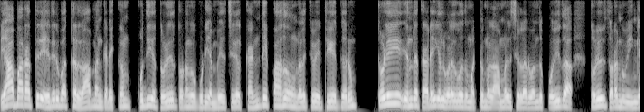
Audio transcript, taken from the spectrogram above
வியாபாரத்தில் எதிர்பார்த்த லாபம் கிடைக்கும் புதிய தொழில் தொடங்கக்கூடிய முயற்சிகள் கண்டிப்பாக உங்களுக்கு வெற்றியை தரும். தொழிலில் இந்த தடைகள் விலகுவது மட்டுமல்லாமல் சிலர் வந்து புதிதாக தொழில் தொடங்குவீங்க.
